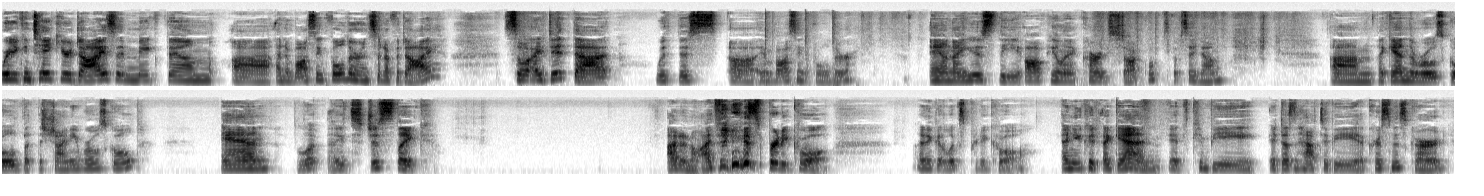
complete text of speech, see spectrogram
where you can take your dies and make them uh, an embossing folder instead of a die. So I did that with this uh, embossing folder. And I used the opulent cardstock. Whoops, upside down. Um, again, the rose gold, but the shiny rose gold. And look, it's just like, I don't know. I think it's pretty cool. I think it looks pretty cool. And you could, again, it can be, it doesn't have to be a Christmas card.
